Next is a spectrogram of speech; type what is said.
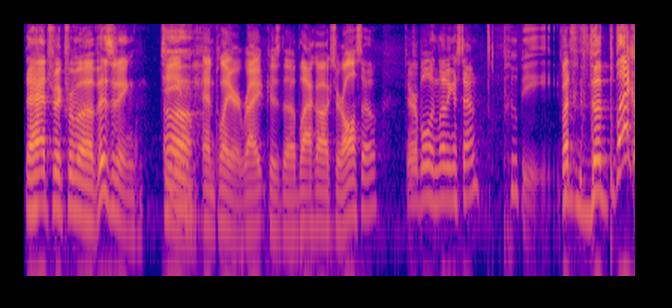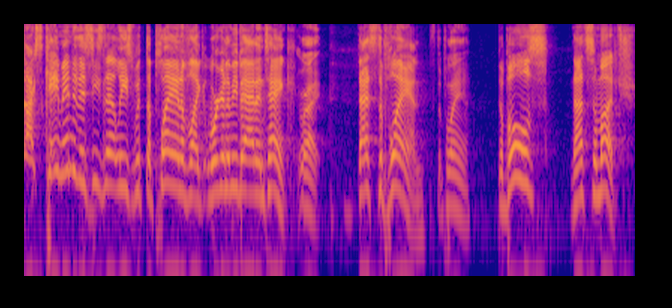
the hat trick from a visiting team Oh. and player, right? Because the Blackhawks are also terrible in letting us down. Poopy. But the Blackhawks came into this season at least with the plan of like we're going to be bad in tank. Right. That's the plan. It's the plan. The Bulls, not so much.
